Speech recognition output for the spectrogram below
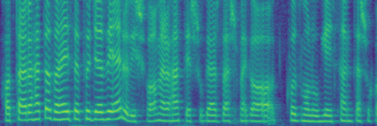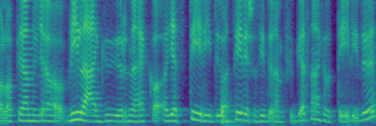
határa. Hát az a helyzet, hogy azért erről is van, mert a háttérsugárzás meg a kozmológiai számítások alapján ugye a világűrnek, a, ugye ez a téridő, a tér és az idő nem függetlenek, ez a téridő.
